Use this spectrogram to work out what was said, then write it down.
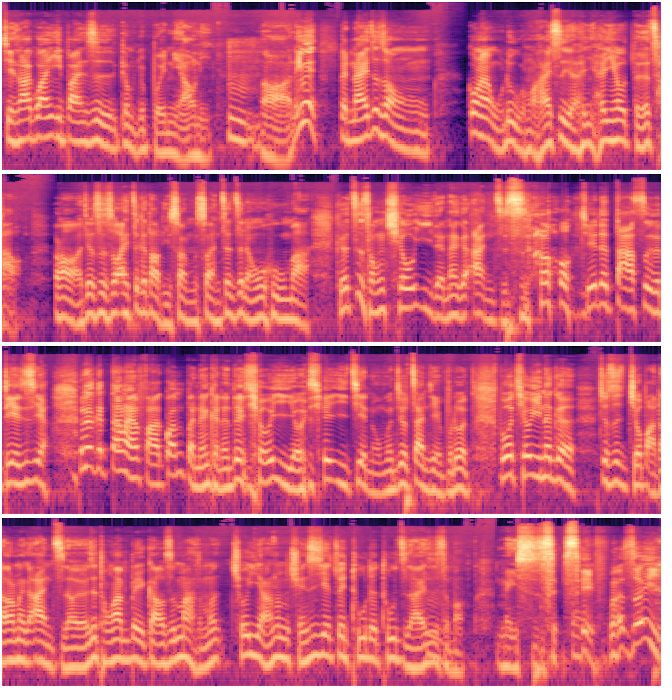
检察官一般是根本就不会鸟你，嗯啊，因为本来这种公然侮辱哈，还是很很有得草。哦，就是说，哎，这个到底算不算政治人物呼骂？可是自从邱毅的那个案子之后，觉得大赦天下。那个当然，法官本人可能对邱毅有一些意见，我们就暂且不论。不过邱毅那个就是九把刀那个案子哦，有些同案被告是骂什么邱毅啊，什么全世界最秃的秃子还是什么美食 safe，所以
